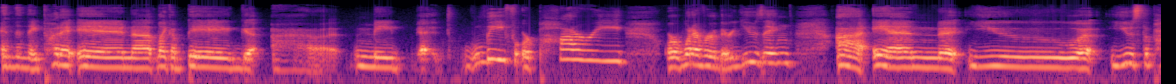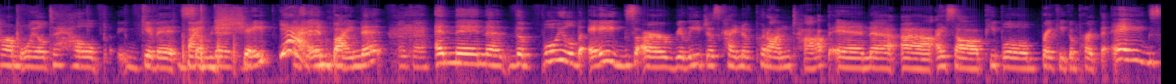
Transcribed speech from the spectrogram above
and then they put it in uh, like a big uh made uh, leaf or pottery or whatever they're using uh and you use the palm oil to help give it some it. shape yeah Okay. and bind it okay. and then the boiled eggs are really just kind of put on top. And uh, I saw people breaking apart the eggs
